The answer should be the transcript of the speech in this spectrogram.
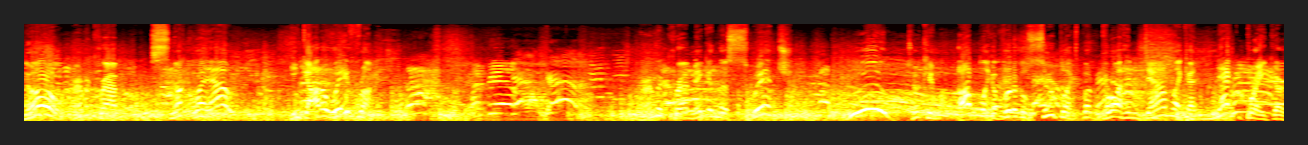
No, Hermit Crab snuck right out. He got away from it. Hermit Crab making the switch. Woo! Took him up like a vertical suplex, but brought him down like a neck breaker,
